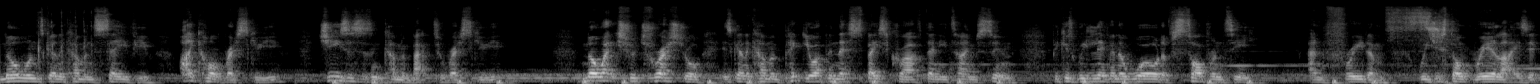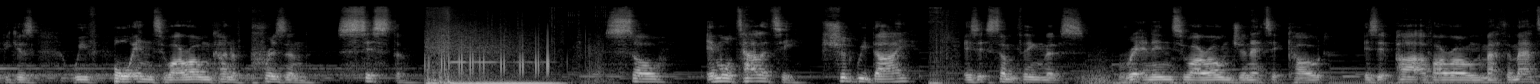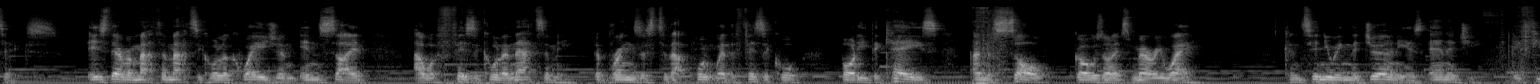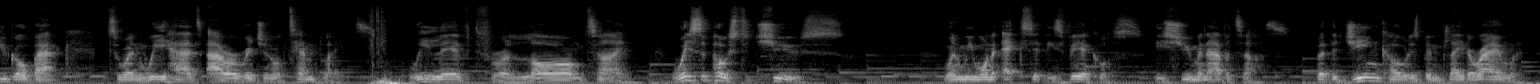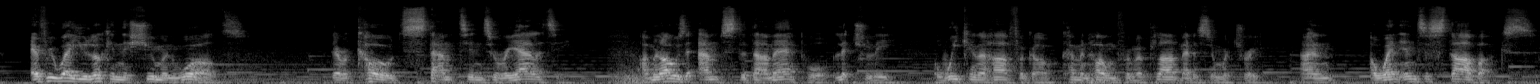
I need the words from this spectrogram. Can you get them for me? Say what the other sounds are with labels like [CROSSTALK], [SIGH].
No one's going to come and save you. I can't rescue you. Jesus isn't coming back to rescue you. No extraterrestrial is going to come and pick you up in their spacecraft anytime soon because we live in a world of sovereignty and freedom. We just don't realize it because we've bought into our own kind of prison system. So, immortality, should we die? Is it something that's written into our own genetic code? Is it part of our own mathematics? Is there a mathematical equation inside our physical anatomy that brings us to that point where the physical body decays and the soul goes on its merry way? Continuing the journey as energy. If you go back to when we had our original templates, we lived for a long time. We're supposed to choose when we want to exit these vehicles, these human avatars. But the gene code has been played around with. Everywhere you look in this human world, there are codes stamped into reality. I mean, I was at Amsterdam airport literally a week and a half ago, coming home from a plant medicine retreat. And I went into Starbucks,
